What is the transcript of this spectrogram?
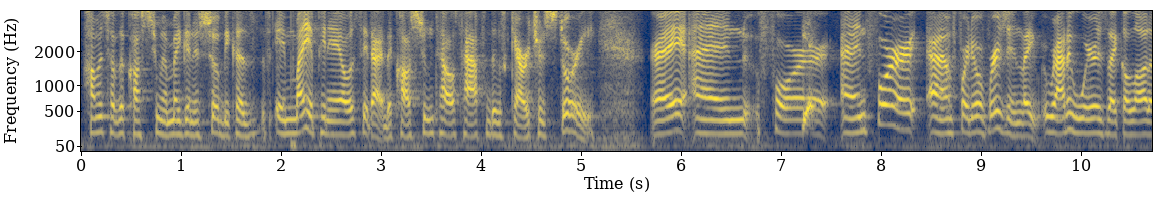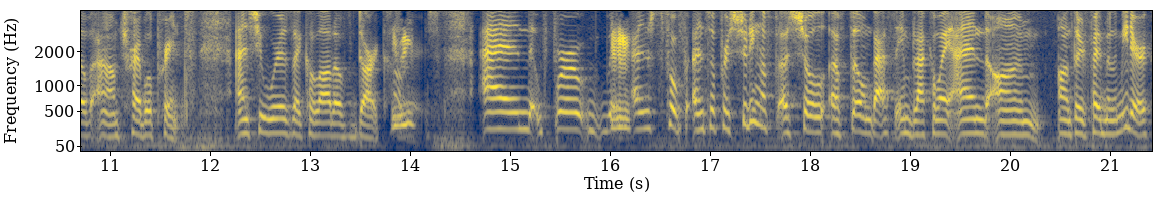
how much of the costume am I going to show. Because in my opinion, I always say that the costume tells half of the character's story right? And for Yeah. and for um, for their version, like Radha wears like a lot of um, tribal prints, and she wears like a lot of dark Mm-hmm. colors. And for and for and so for shooting a, a show a film that's in black and white and on on 35 millimeter.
